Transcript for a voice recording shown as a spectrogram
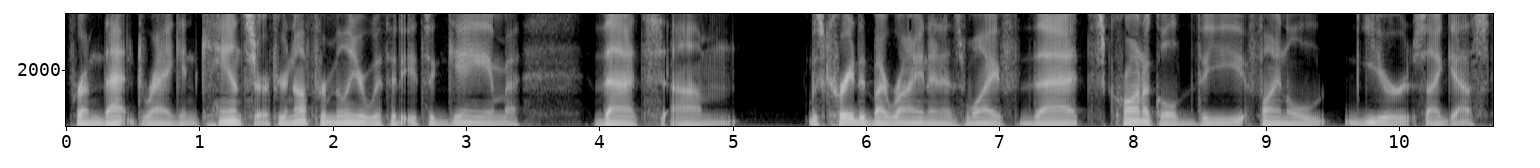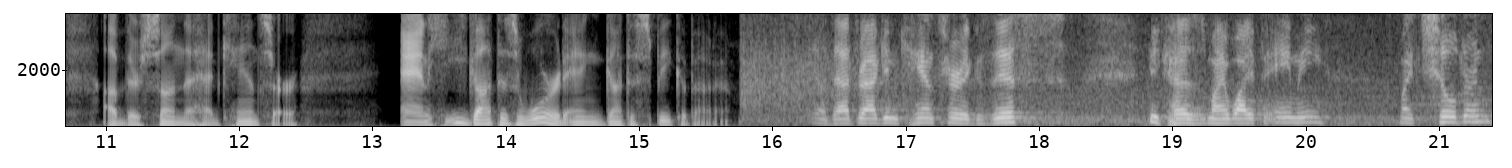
from That Dragon Cancer. If you're not familiar with it, it's a game that um, was created by Ryan and his wife that chronicled the final years, I guess, of their son that had cancer. And he got this award and got to speak about it. You know, that dragon cancer exists because my wife Amy, my children,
